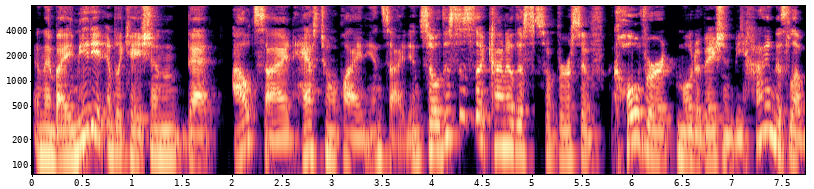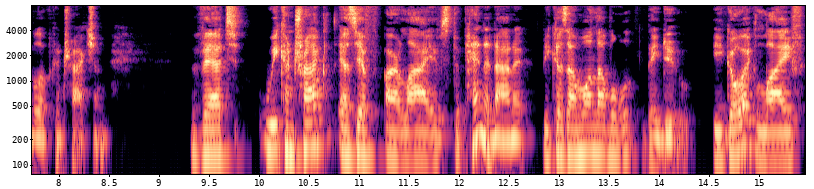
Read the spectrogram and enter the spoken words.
And then by immediate implication, that outside has to imply an inside. And so this is the kind of the subversive covert motivation behind this level of contraction that we contract as if our lives depended on it because on one level they do. Egoic life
